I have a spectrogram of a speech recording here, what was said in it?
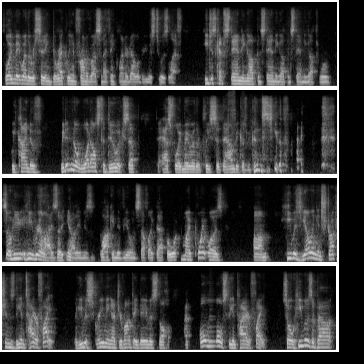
Floyd Mayweather was sitting directly in front of us, and I think Leonard Ellerbe was to his left. He just kept standing up and standing up and standing up. Where we kind of we didn't know what else to do except to ask Floyd Mayweather please sit down because we couldn't see the fight. So he he realized that you know he was blocking the view and stuff like that. But what, my point was, um, he was yelling instructions the entire fight. Like he was screaming at Gervonta Davis the almost the entire fight. So he was about,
